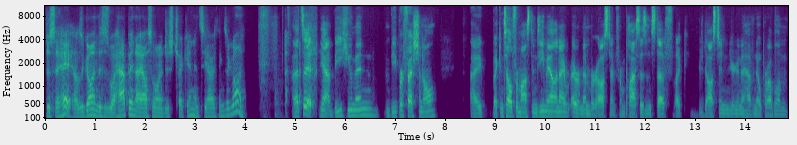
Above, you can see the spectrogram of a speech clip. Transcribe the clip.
Just say, hey, how's it going? This is what happened. I also want to just check in and see how things are going. That's it. Yeah. Be human, be professional I I can tell from Austin's email, and I, I remember Austin from classes and stuff. Like Austin, you're gonna have no problem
